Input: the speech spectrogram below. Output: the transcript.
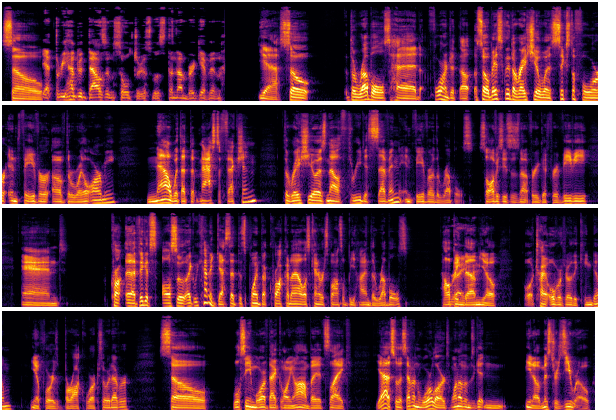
So. Yeah, 300,000 soldiers was the number given. Yeah, so the rebels had 400,000. So basically, the ratio was six to four in favor of the Royal Army. Now, with that the mass defection, the ratio is now three to seven in favor of the rebels. So obviously this is not very good for Vivi, and Cro- I think it's also like we kind of guessed at this point, but Crocodile is kind of responsible behind the rebels, helping Right. them, you know, or try to overthrow the kingdom, you know, for his Baroque Works or whatever. So we'll see more of that going on. But it's like, yeah, so the seven warlords, one of them's getting, you know, Mister Zero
